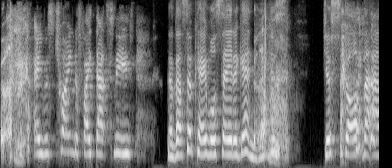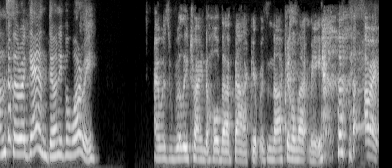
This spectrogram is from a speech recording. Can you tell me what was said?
I was trying to fight that sneeze. No, that's okay. We'll say it again. You just just start the answer again. Don't even worry. I was really trying to hold that back. It was not going to let me. All right.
